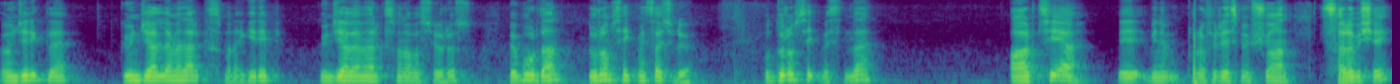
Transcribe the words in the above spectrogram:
Öncelikle güncellemeler kısmına girip güncellemeler kısmına basıyoruz. Ve buradan durum sekmesi açılıyor. Bu durum sekmesinde artıya ve benim profil resmim şu an sarı bir şey.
